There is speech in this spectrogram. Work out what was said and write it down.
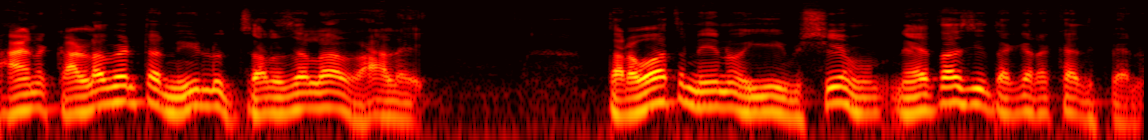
ఆయన కళ్ళ వెంట నీళ్ళు జలజల రాలాయి తర్వాత నేను ఈ విషయం నేతాజీ దగ్గర కదిపాను.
